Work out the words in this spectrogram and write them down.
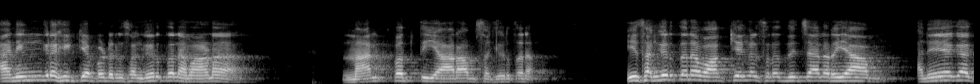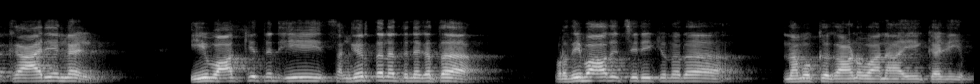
അനുഗ്രഹിക്കപ്പെട്ടൊരു സങ്കീർത്തനമാണ് നാൽപ്പത്തിയാറാം സങ്കീർത്തനം. ഈ സങ്കീർത്തന വാക്യങ്ങൾ ശ്രദ്ധിച്ചാൽ അറിയാം അനേക കാര്യങ്ങൾ ഈ വാക്യത്തിന് ഈ സങ്കീർത്തനത്തിനകത്ത് പ്രതിപാദിച്ചിരിക്കുന്നത് നമുക്ക് കാണുവാനായി കഴിയും.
